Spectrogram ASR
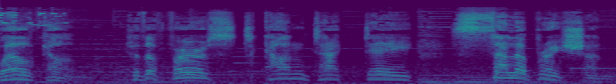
Welcome to the first Contact Day celebration.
